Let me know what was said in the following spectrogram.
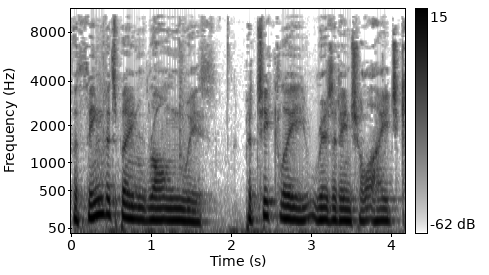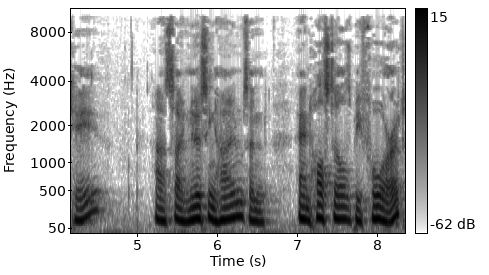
the thing that's been wrong with particularly residential aged care, uh, so nursing homes and, and hostels before it,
